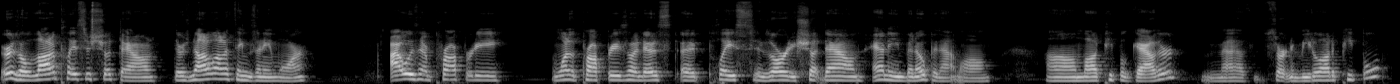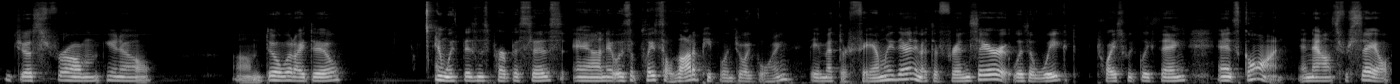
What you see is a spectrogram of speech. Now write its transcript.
There's a lot of places shut down. There's not a lot of things anymore. I was in a property, and one of the properties I noticed a place is already shut down, hadn't even been open that long. Um, a lot of people gathered, starting to meet a lot of people just from, you know, um, doing what I do and with business purposes. And it was a place a lot of people enjoyed going. They met their family there, they met their friends there. It was a week, twice weekly thing, and it's gone. And now it's for sale.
